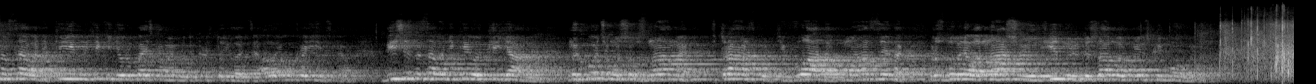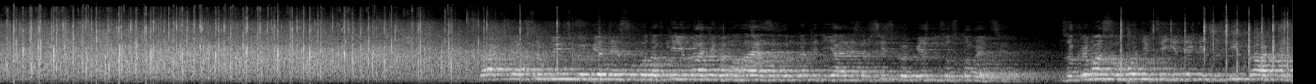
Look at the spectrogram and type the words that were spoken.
населення, Київ не тільки європейська має бути столиця, але й українська. Більшість населення Києва кияни. Ми хочемо, щоб з нами в транспорті, влада, в магазинах розмовляла нашою рідною державною українською мовою. Фракція Всеукраїнського об'єднання Свобода в Київраді вимагає заборонити діяльність російського бізнесу в столиці. Зокрема, свободівці єдині з усіх фракцій.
